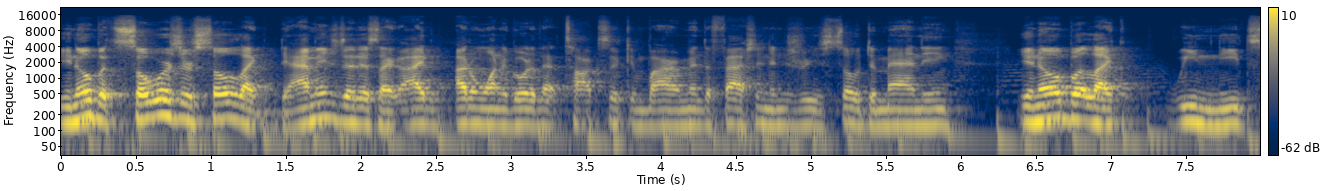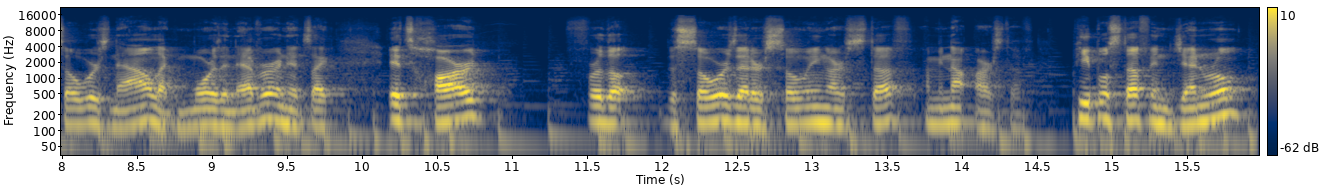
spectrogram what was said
You know, but sewers are so like damaged that it's like I I don't want to go to that toxic environment. The fashion industry is so demanding. You know, but like we need sewers now like more than ever and it's like it's hard for the the sewers that are sewing our stuff. I mean not our stuff. People stuff in general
